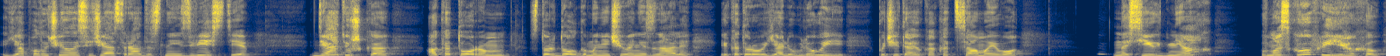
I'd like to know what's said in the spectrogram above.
Я получила сейчас радостное известие. Дядюшка, о котором столь долго мы ничего не знали, и которого я люблю и почитаю как отца моего, на сих днях в Москву приехал.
